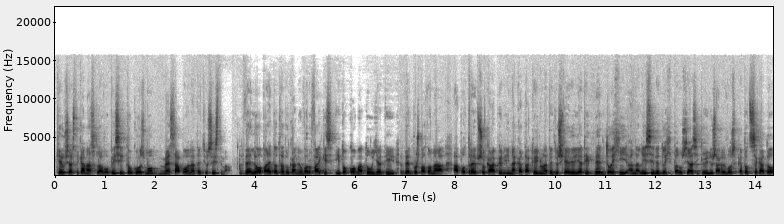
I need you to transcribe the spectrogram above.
και ουσιαστικά να σκλαβοποιήσει τον κόσμο μέσα από ένα τέτοιο σύστημα. Δεν λέω απαραίτητα ότι θα το κάνει ο Βαρουφάκης ή το κόμμα του, γιατί δεν προσπαθώ να αποτρέψω κάποιον ή να κατακρίνω ένα τέτοιο σχέδιο, γιατί δεν το έχει αναλύσει, δεν το έχει παρουσιάσει και ο ίδιος ακριβώς 100%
